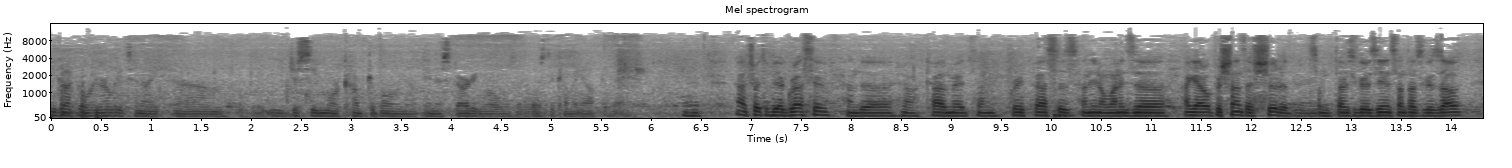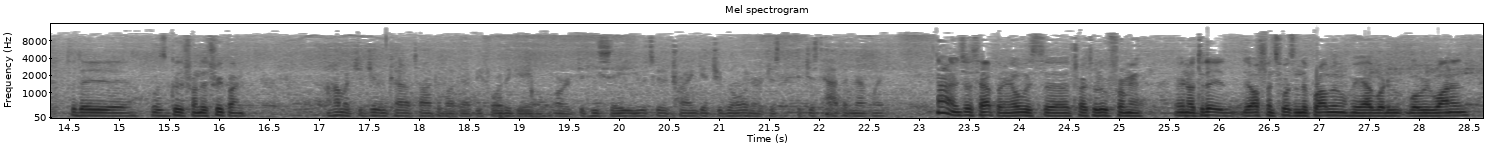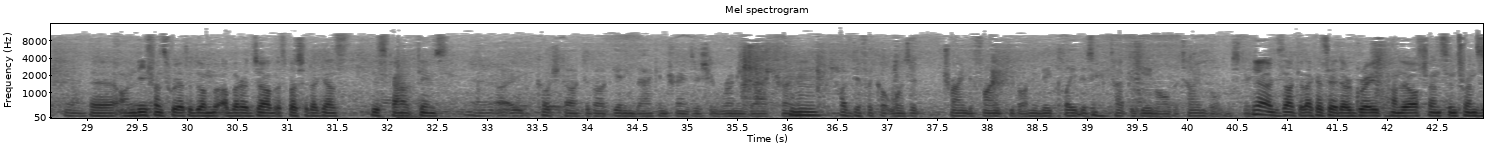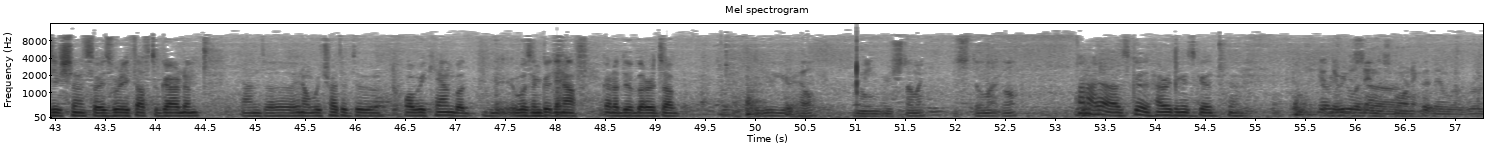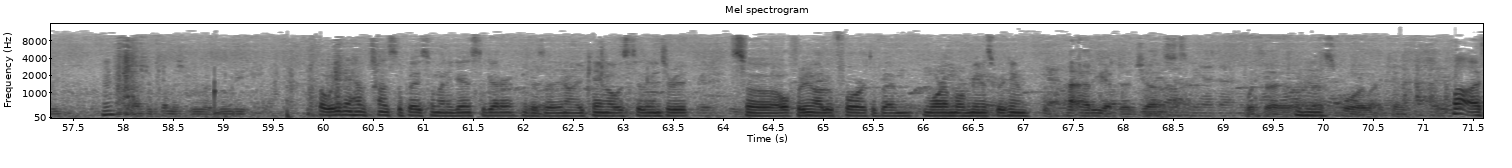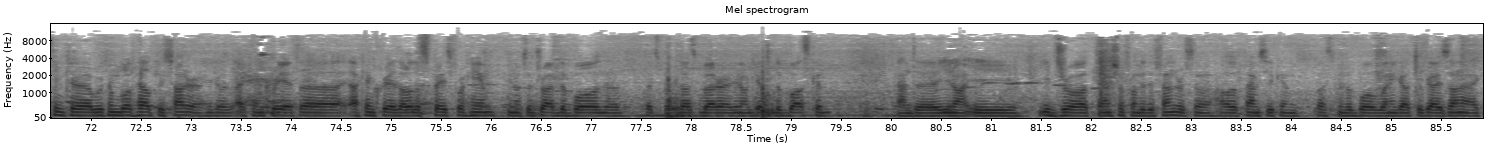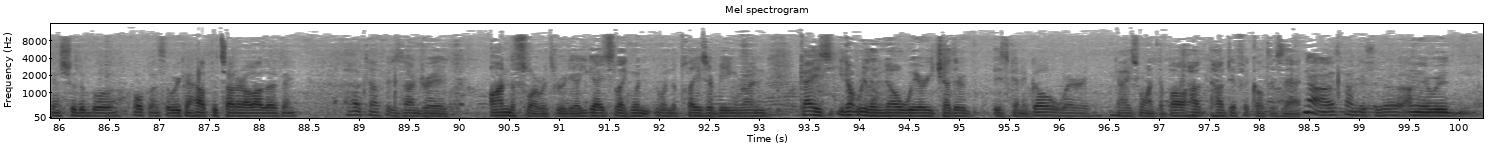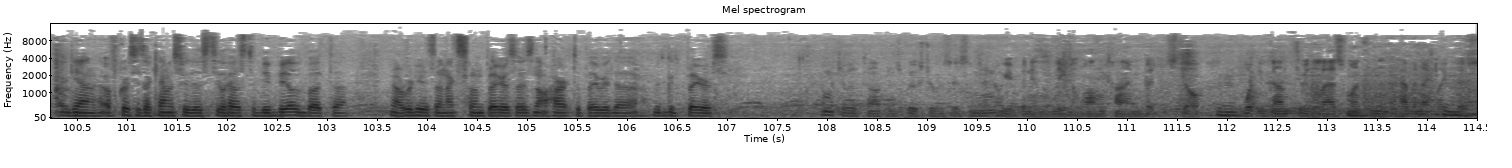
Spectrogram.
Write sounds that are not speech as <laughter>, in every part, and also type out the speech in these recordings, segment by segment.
You got going early tonight. Um, you just seem more comfortable in a, in a starting role as opposed to coming off the bench. I try to be aggressive, and uh, you know, Kyle made some great passes. And you know, when it's, uh, I get open chance, I shoot it. Sometimes it goes in, sometimes it goes out. Today uh, was good from the three point. How much did you and Kyle talk about that before the game, or did he say he was going to try and get you going, or just it just happened that way? No, it just happened. He always uh, try to look for me. You know, today the offense wasn't the problem. We had what we, what we wanted. Uh, on defense, we have to do a better job, especially against these kind of teams. Uh, Coach talked about getting back in transition, running back. Trying. to. How difficult was it trying to find people? I mean, they play this type of game all the time, Golden State. Yeah, exactly. Like I said, they're great on the offense in transition, so it's really tough to guard them. And uh, you know, we try to do what we can, but it wasn't good enough. Got to do a better job. For you, your health, I mean, your stomach is still not well? Oh, no, yeah, it's good. Everything is good. Yeah. Yeah, they were just saying this morning. Fitting in with Your chemistry with Rudy? But we didn't have a chance to play so many games together because uh, you know he came out with still injury. So hopefully, you know, I look forward to play more and more minutes with him. How, how do you have to adjust with a, a scorer like him? Well, I think uh, we can both help each other because I can create uh, I can create a lot of space for him, you know, to drive the ball. Uh, that's what he does better, you know, get to the basket, and uh, you know he, he draw attention from the defender. So a lot of times he can pass me the ball when he got two guys on it. I can shoot the ball open, so we can help each other a lot. I think. How tough is Andre on the floor with Rudy? Are you guys like when when the plays are being run, guys? You don't really know where each other is going to go, where guys want the ball. How how difficult is that? No, it's not difficult. I mean, we again, of course, it's a chemistry that still has to be built, but uh, you know, Rudy is an excellent player, so it's not hard to play with uh, with good players. How much of a confidence booster was this? I mean, I know you've been in the league a long time, but still, Mm-hmm. what you've gone through the last month and then to have a night like this.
